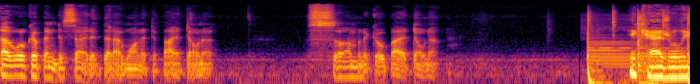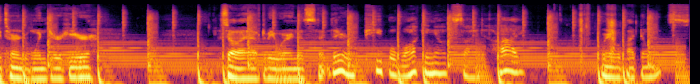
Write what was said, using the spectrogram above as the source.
I woke up and decided that I wanted to buy a donut. So I'm gonna go buy a donut. It casually turned winter here. So I have to be wearing this. There are people walking outside. Hi. We're gonna go buy donuts.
